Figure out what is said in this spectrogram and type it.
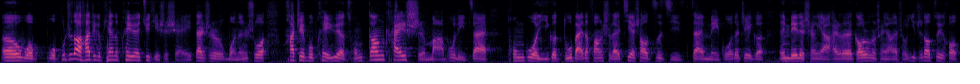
呃，我我不知道他这个片的配乐具体是谁，但是我能说他这部配乐从刚开始马布里在通过一个独白的方式来介绍自己在美国的这个 NBA 的生涯，还是他在高中的生涯的时候，一直到最后，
